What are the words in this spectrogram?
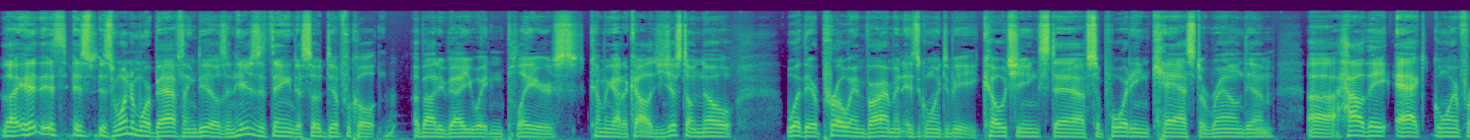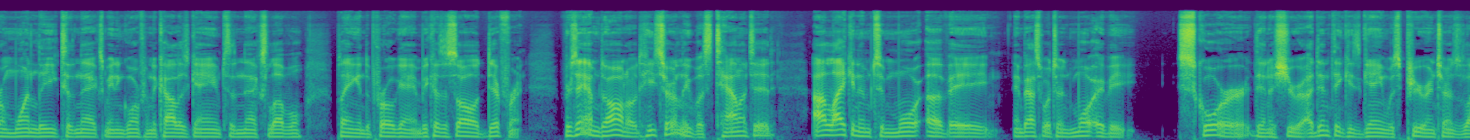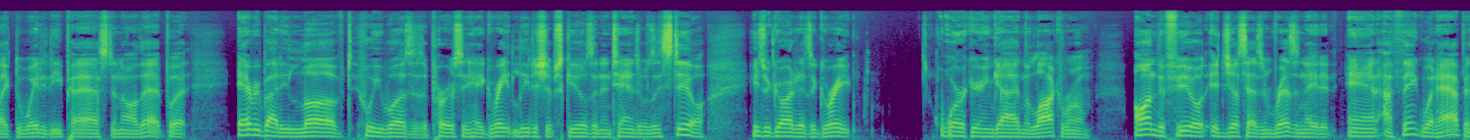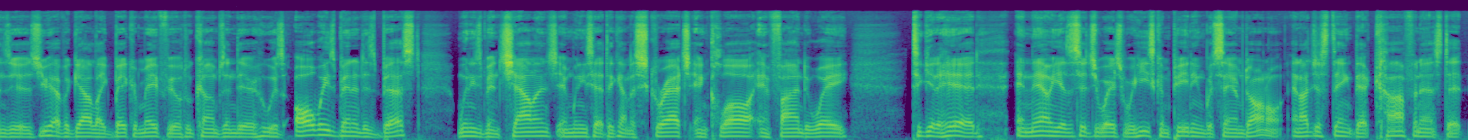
Like it's it's it's one of the more baffling deals. And here's the thing that's so difficult about evaluating players coming out of college: you just don't know what their pro environment is going to be coaching staff supporting cast around them uh, how they act going from one league to the next meaning going from the college game to the next level playing in the pro game because it's all different. For sam darnold he certainly was talented. I liken him to more of a in basketball terms more of a scorer than a shooter. I didn't think his game was pure in terms of like the way that he passed and all that, but everybody loved who he was as a person. He had great leadership skills and intangibles, and still he's regarded as a great worker and guy in the locker room. On the field, it just hasn't resonated. And I think what happens is you have a guy like Baker Mayfield who comes in there who has always been at his best when he's been challenged and when he's had to kind of scratch and claw and find a way to get ahead. And now he has a situation where he's competing with Sam Darnold. And I just think that confidence that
